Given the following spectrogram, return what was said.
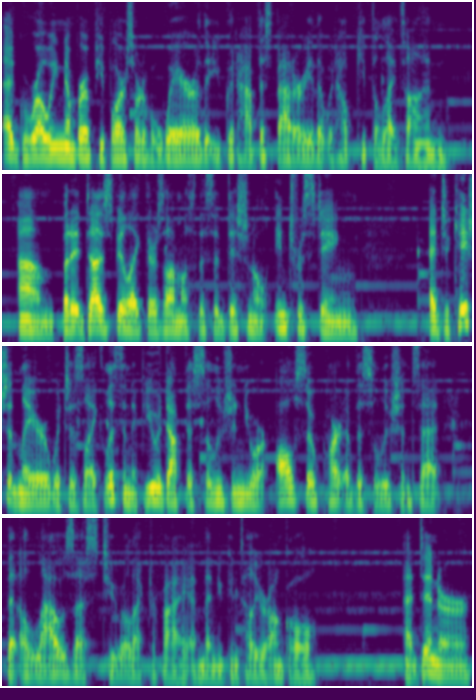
A growing number of people are sort of aware that you could have this battery that would help keep the lights on. Um, but it does feel like there's almost this additional interesting education layer, which is like, listen, if you adopt this solution, you are also part of the solution set that allows us to electrify. And then you can tell your uncle at dinner,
